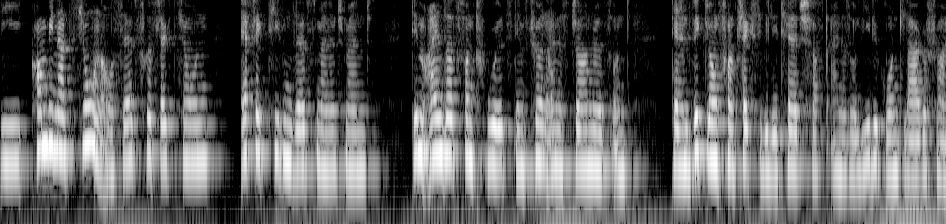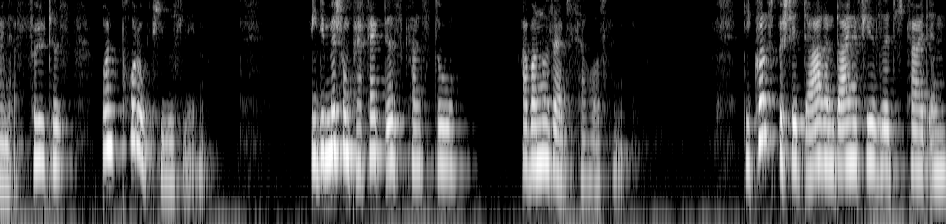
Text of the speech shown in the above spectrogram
Die Kombination aus Selbstreflexion, effektivem Selbstmanagement, dem Einsatz von Tools, dem Führen eines Journals und der Entwicklung von Flexibilität schafft eine solide Grundlage für ein erfülltes und produktives Leben. Wie die Mischung perfekt ist, kannst du aber nur selbst herausfinden. Die Kunst besteht darin, deine Vielseitigkeit in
